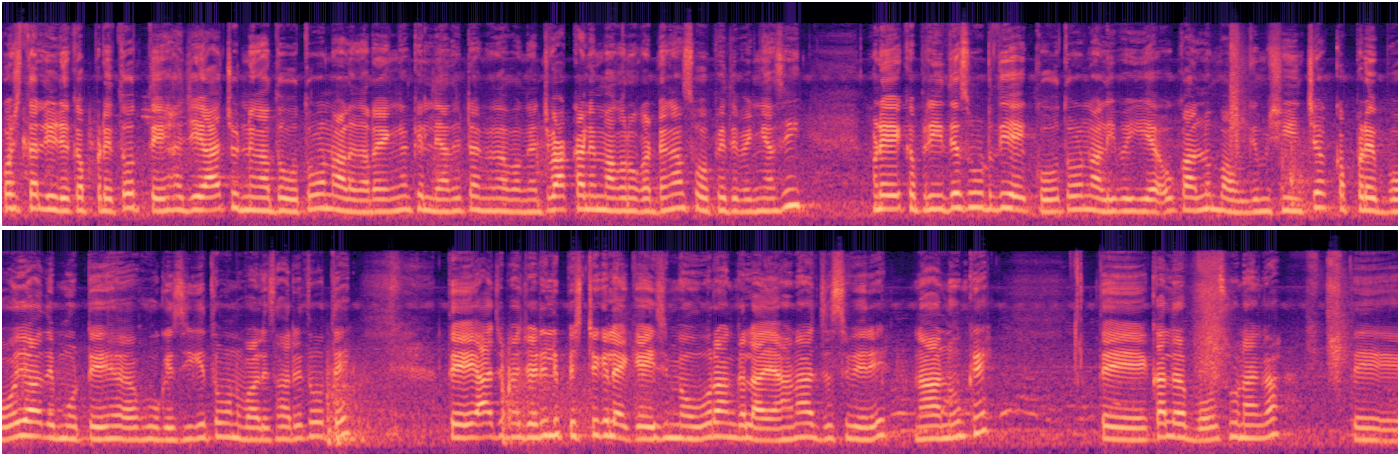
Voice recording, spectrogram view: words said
ਕੁਛ ਤਾਂ ਲੀੜੇ ਕੱਪੜੇ ਧੋਤੇ ਹਜੇ ਆ ਚੁੰਨੀਆਂ ਦੋ ਧੋਣ ਵਾਲੀਆਂ ਰਹੀਆਂ ਕਿੱਲਿਆਂ 'ਤੇ ਟੰਗੀਆਂ ਵੰਗਾਂ। ਜਵਾਕਾਂ ਨੇ ਮਗਰੋਂ ਕੱਢੀਆਂ ਸੋਫੇ ਤੇ ਪਈਆਂ ਸੀ। ਹੁਣ ਇੱਕ ਪ੍ਰੀਤ ਦੇ ਸੂਟ ਦੀ ਇੱਕ ਉਹ ਧੋਣ ਵਾਲੀ ਪਈ ਹੈ ਉਹ ਕੱਲ ਨੂੰ ਪਾਉਂਗੀ ਮਸ਼ੀਨ 'ਚ। ਕੱਪੜੇ ਬਹੁਤ ਜ਼ਿਆਦਾ ਮੋਟੇ ਹੋ ਗਏ ਸੀਗੇ ਧੋਣ ਵਾਲੇ ਸਾਰੇ ਧੋਤੇ। ਤੇ ਅੱਜ ਮੈਂ ਜਿਹੜੀ ਲਿਪਸਟਿਕ ਲੈ ਕੇ ਆਈ ਸੀ ਮੈਂ ਉਹ ਰੰਗ ਲਾਇਆ ਹਨਾ ਅੱਜ ਸਵੇਰੇ ਨਾ ਨੂੰ ਕੇ। ਤੇ ਕਲਰ ਬਹੁਤ ਸੋਹਣਾ ਹੈਗਾ। ਤੇ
